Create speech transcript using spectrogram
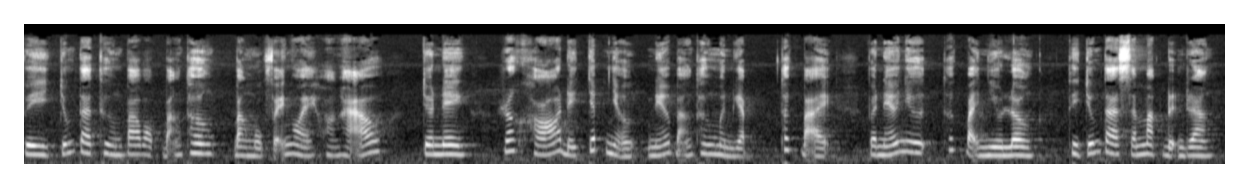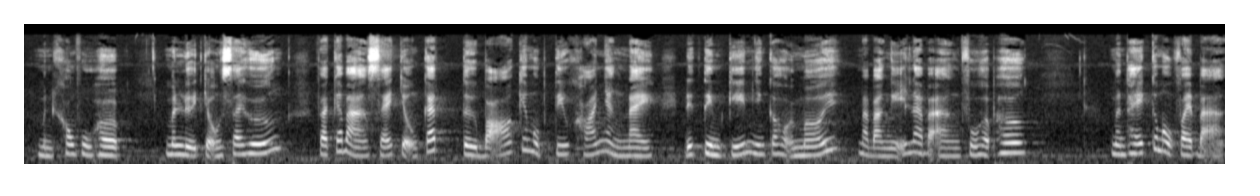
vì chúng ta thường bao bọc bản thân bằng một vẻ ngoài hoàn hảo, cho nên rất khó để chấp nhận nếu bản thân mình gặp thất bại và nếu như thất bại nhiều lần, thì chúng ta sẽ mặc định rằng mình không phù hợp. Mình lựa chọn sai hướng, và các bạn sẽ chọn cách từ bỏ cái mục tiêu khó nhằn này để tìm kiếm những cơ hội mới mà bạn nghĩ là bạn phù hợp hơn. Mình thấy có một vài bạn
